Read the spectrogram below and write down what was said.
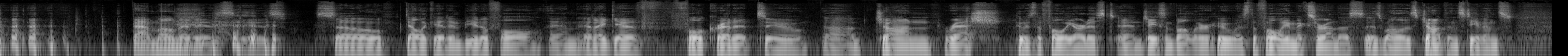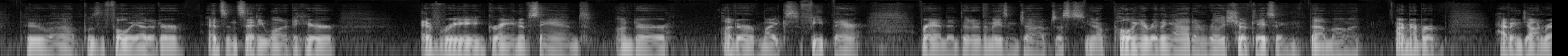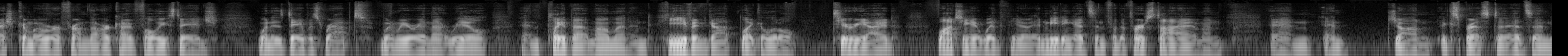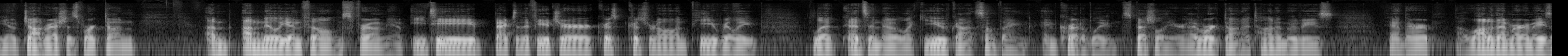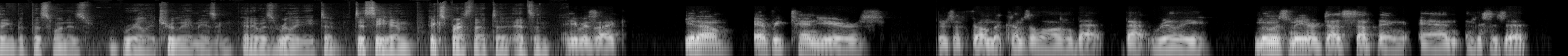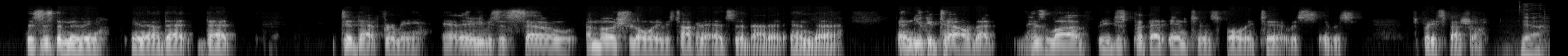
That moment is is so delicate and beautiful, and and I give full credit to um, John Roesch, who is the Foley artist, and Jason Butler, who was the Foley mixer on this, as well as Jonathan Stevens, who uh, was the Foley editor. Edson said he wanted to hear every grain of sand under under Mike's feet there. Brandon did an amazing job just, you know, pulling everything out and really showcasing that moment. I remember having John Roesch come over from the archive Foley stage when his day was wrapped when we were in that reel and played that moment and he even got like a little teary-eyed watching it with you know and meeting Edson for the first time and and and John expressed to Edson you know John Roesch has worked on a, a million films from you know E.T. Back to the Future Chris Christopher Nolan he really let Edson know like you've got something incredibly special here I've worked on a ton of movies and there are a lot of them are amazing, but this one is really truly amazing, and it was really neat to to see him express that to Edson. He was like, you know, every ten years, there's a film that comes along that that really moves me or does something, and and this is it. This is the movie, you know that that did that for me, and he was just so emotional when he was talking to Edson about it, and uh, and you could tell that his love he just put that into his foley too. It was it was it's pretty special. Yeah.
